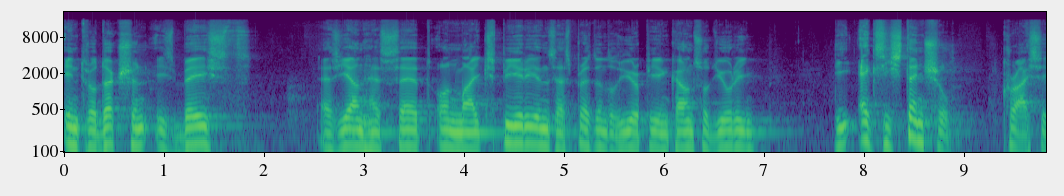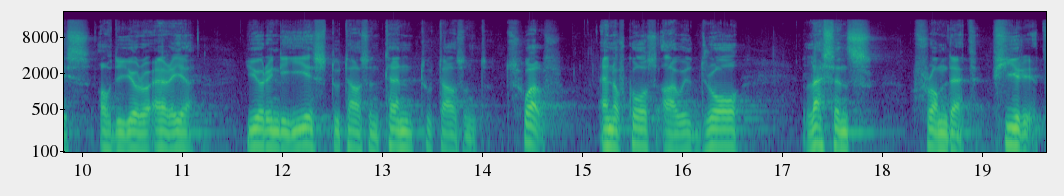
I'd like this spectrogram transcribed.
introduction is based, as Jan has said, on my experience as President of the European Council during the existential crisis of the euro area during the years 2010-2012. And of course, I will draw lessons from that period.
